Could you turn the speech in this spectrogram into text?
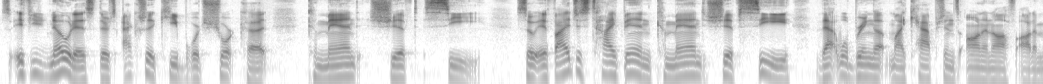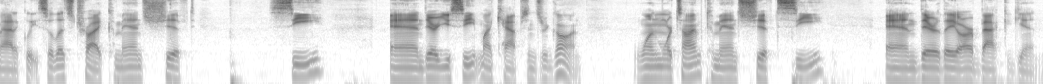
so if you notice there's actually a keyboard shortcut command shift C so if I just type in Command Shift C, that will bring up my captions on and off automatically. So let's try Command Shift C, and there you see my captions are gone. One more time, Command Shift C, and there they are back again.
